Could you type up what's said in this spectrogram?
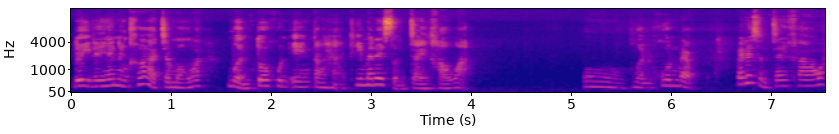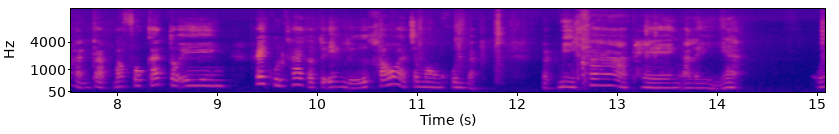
หรืออีกระยะหนึ่งเขาอาจจะมองว่าเหมือนตัวคุณเองต่างหากที่ไม่ได้สนใจเขาอะโอ้เหมือนคุณแบบไม่ได้สนใจเขาหันกลับมาโฟกัสตัวเอง ให้คุณค่ากับตัวเอง หรือเขาอาจจะมองคุณแบบ แบบมีค่าแพงอะไรอย่างเงี้ยอื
